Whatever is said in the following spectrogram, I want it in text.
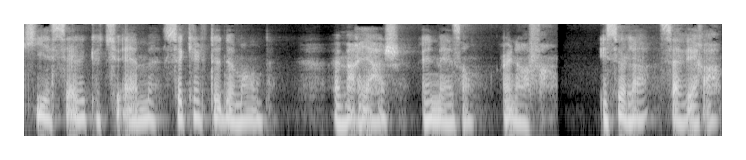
qui est celle que tu aimes ce qu'elle te demande. Un mariage, une maison, un enfant. Et cela s'avérera.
